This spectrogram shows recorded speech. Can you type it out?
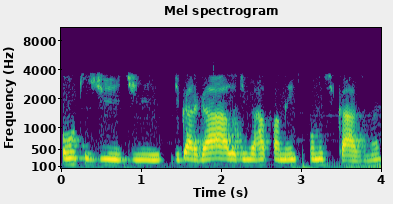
pontos de, de, de gargalo, de engarrafamento, como esse caso. Né?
